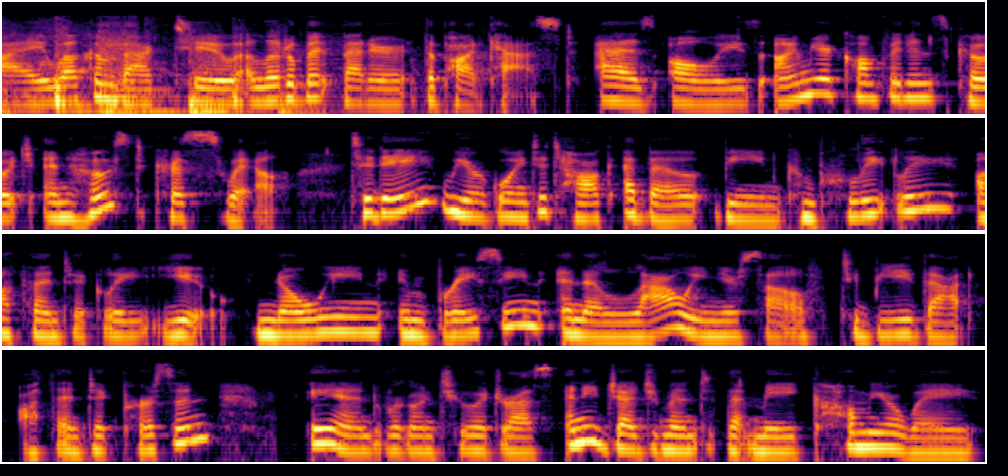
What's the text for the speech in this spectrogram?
Hi, welcome back to A Little Bit Better, the podcast. As always, I'm your confidence coach and host, Chris Swale. Today, we are going to talk about being completely, authentically you, knowing, embracing, and allowing yourself to be that authentic person. And we're going to address any judgment that may come your way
